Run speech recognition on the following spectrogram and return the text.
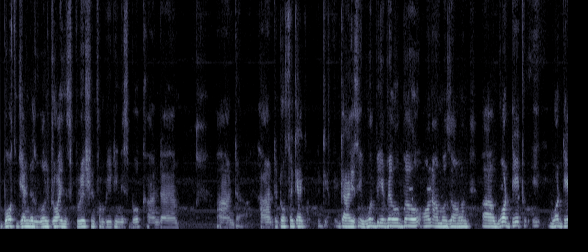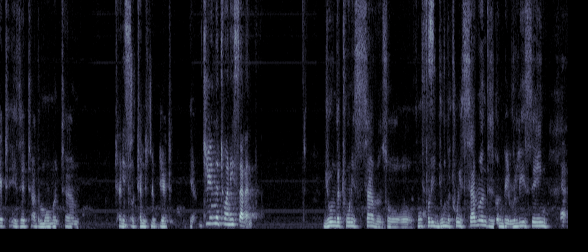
both genders will draw inspiration from reading this book. And and and don't forget guys it will be available on amazon uh, what date what date is it at the moment um, tentative date yeah june the 27th june the 27th so hopefully yes. june the 27th is going to be releasing yes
